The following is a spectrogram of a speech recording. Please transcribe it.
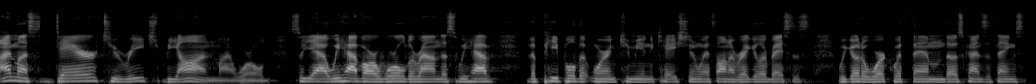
I must dare to reach beyond my world. So, yeah, we have our world around us. We have the people that we're in communication with on a regular basis. We go to work with them, those kinds of things.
